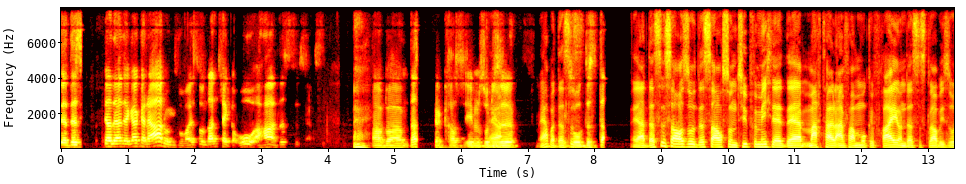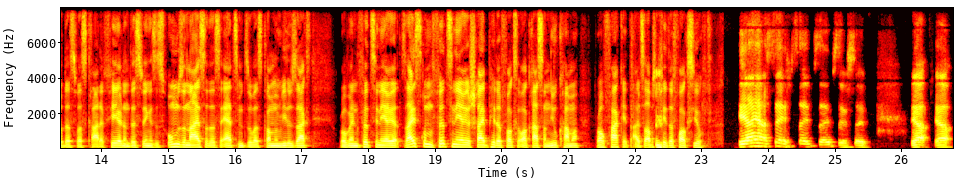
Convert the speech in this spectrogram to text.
der, der, der, der hat ja gar keine Ahnung, so, weißt du, und dann checkt er, oh, aha, das ist das erste. Aber das ist halt krass, eben, so Ja. diese, Ja, aber das so, ist, das, das, ja, das ist auch so, das ist auch so ein Typ für mich, der, der macht halt einfach Mucke frei und das ist, glaube ich, so das, was gerade fehlt. Und deswegen ist es umso nicer, dass er jetzt mit sowas kommt. Und wie du sagst, Bro, wenn ein 14-Jähriger, sei es drum, ein 14-Jähriger schreibt Peter Fox, oh krasser Newcomer, Bro, fuck it, als ob es Peter Fox juckt. Ja, ja, safe, safe, safe, safe, safe. Ja, ja.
